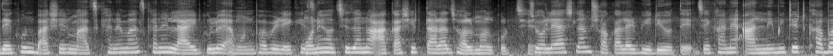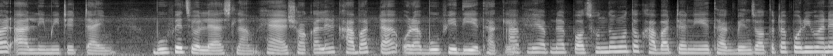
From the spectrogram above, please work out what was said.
দেখুন বাসের মাঝখানে মাঝখানে লাইটগুলো এমনভাবে রেখে মনে হচ্ছে যেন আকাশের তারা ঝলমল করছে। চলে আসলাম সকালের ভিডিওতে, যেখানে আনলিমিটেড খাবার আর লিমিটেড টাইম। বুফে চলে আসলাম। হ্যাঁ সকালের খাবারটা ওরা বুফে দিয়ে থাকে। আপনি আপনার পছন্দ মতো খাবারটা নিয়ে থাকবেন। যতটা পরিমাণে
